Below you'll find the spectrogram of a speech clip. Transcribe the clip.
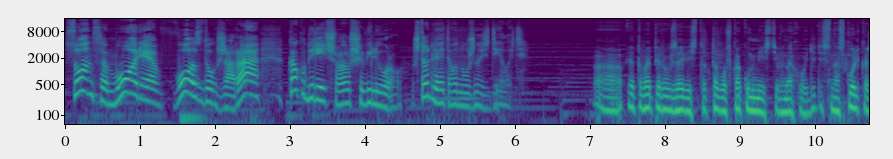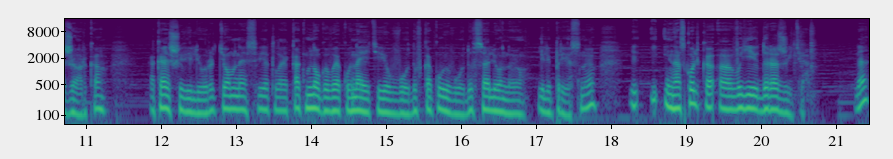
Солнце, море, воздух, жара. Как уберечь свою шевелюру? Что для этого нужно сделать? А, Это, во-первых, зависит от того, в каком месте вы находитесь, насколько жарко, какая шевелюра, темная, светлая, как много вы окунаете ее в воду, в какую воду, в соленую или пресную, и, и- и насколько а, вы ею дорожите. Да?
